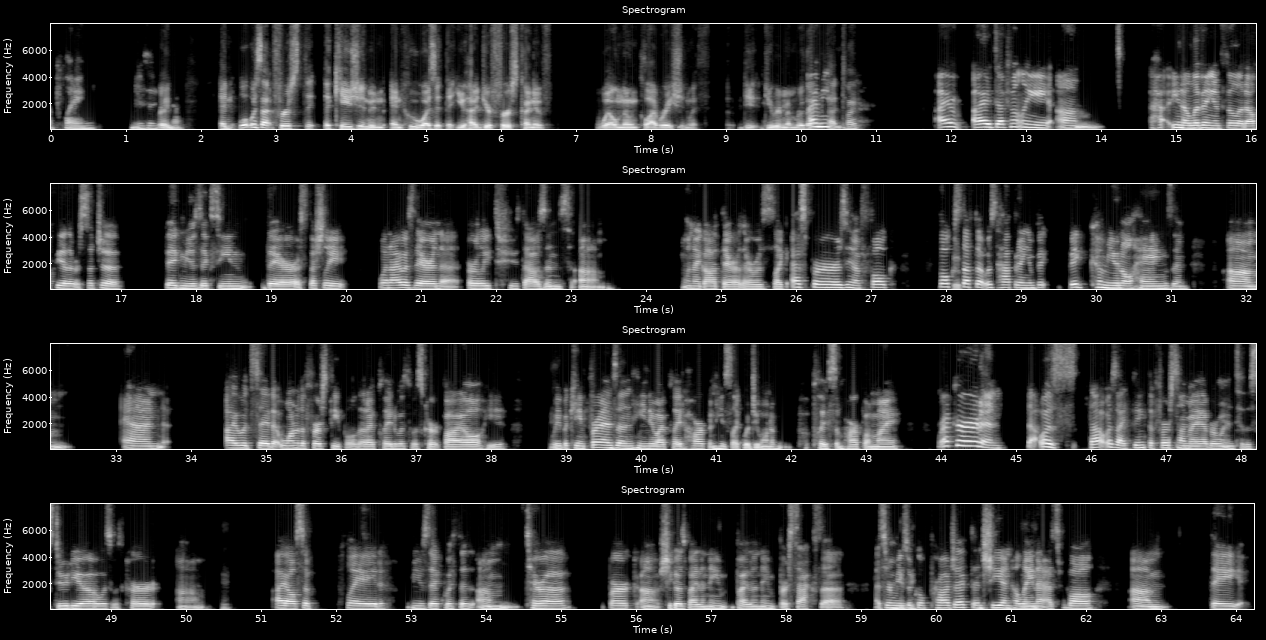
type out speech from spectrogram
of playing music. Right. You know? And what was that first occasion, and and who was it that you had your first kind of well known collaboration with? Do Do you remember that I mean, that time? I I definitely um you know living in Philadelphia, there was such a big music scene there, especially when I was there in the early two thousands. Um, when I got there, there was like espers, you know, folk folk yep. stuff that was happening and big big communal hangs and um, and I would say that one of the first people that I played with was Kurt Vile. He, we hmm. became friends and he knew I played harp and he's like, would you want to p- play some harp on my record? And that was, that was, I think the first time I ever went into the studio was with Kurt. Um, mm. I also played music with the, um, Tara Burke. Uh, she goes by the name, by the name Fursaxa as her mm-hmm. musical mm-hmm. project, and she and Helena mm-hmm. Um, they,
